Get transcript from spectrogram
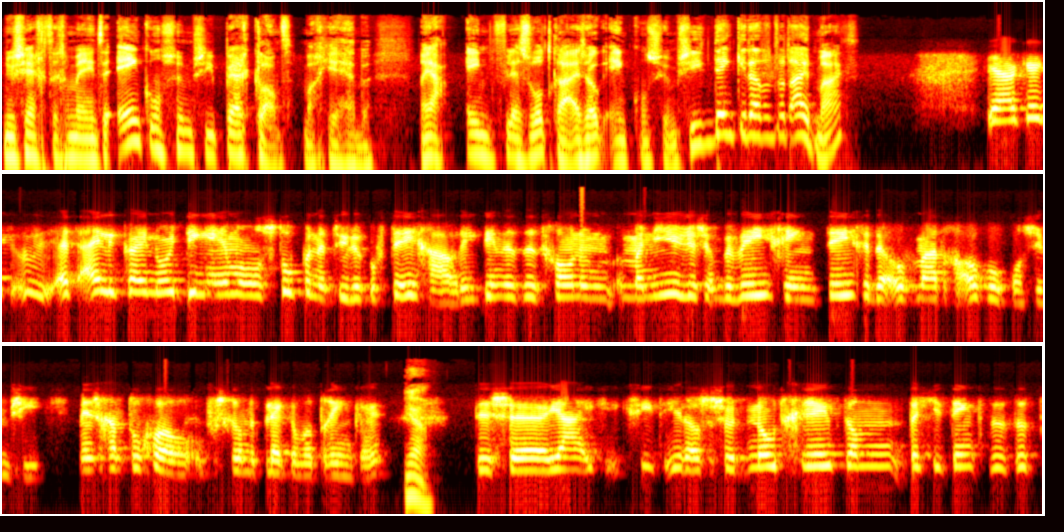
Nu zegt de gemeente één consumptie per klant mag je hebben. Maar ja, één fles wodka is ook één consumptie. Denk je dat het wat uitmaakt? Ja, kijk, uiteindelijk kan je nooit dingen helemaal stoppen natuurlijk of tegenhouden. Ik denk dat het gewoon een manier is, een beweging tegen de overmatige alcoholconsumptie. Mensen gaan toch wel op verschillende plekken wat drinken. Ja. Dus uh, ja, ik, ik zie het eerder als een soort noodgreep dan dat je denkt dat het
